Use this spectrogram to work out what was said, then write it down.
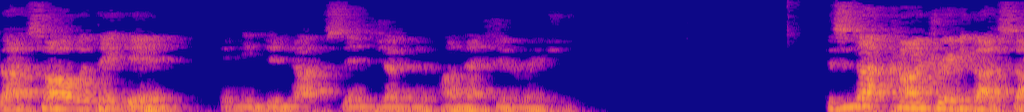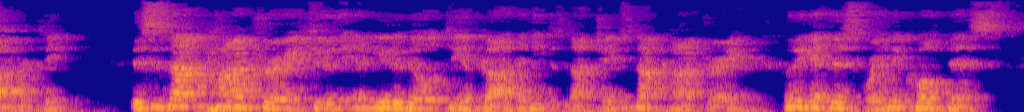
God saw what they did, and he did not send judgment upon that generation. This is not contrary to God's sovereignty. This is not contrary to the immutability of God that he does not change. It's not contrary. Let me get this for you. Let me quote this.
